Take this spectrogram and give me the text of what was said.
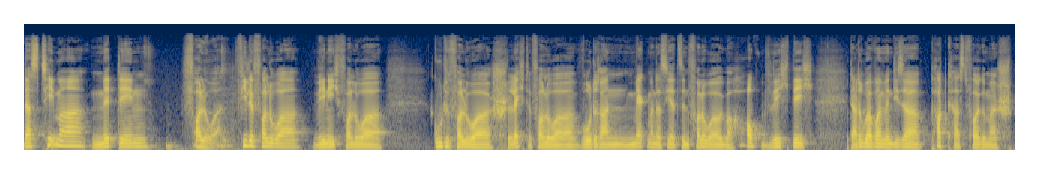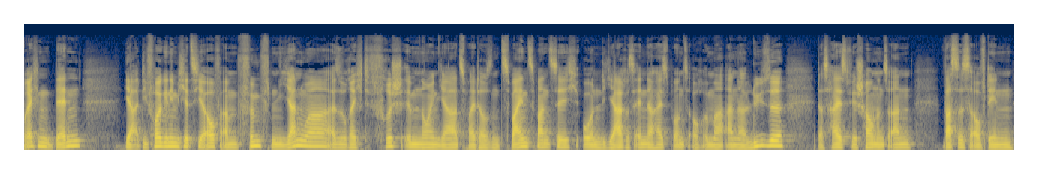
das Thema mit den Followern. Viele Follower, wenig Follower, gute Follower, schlechte Follower. Woran merkt man das jetzt? Sind Follower überhaupt wichtig? Darüber wollen wir in dieser Podcast-Folge mal sprechen, denn ja, die Folge nehme ich jetzt hier auf am 5. Januar, also recht frisch im neuen Jahr 2022 und Jahresende heißt bei uns auch immer Analyse. Das heißt, wir schauen uns an, was ist auf den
